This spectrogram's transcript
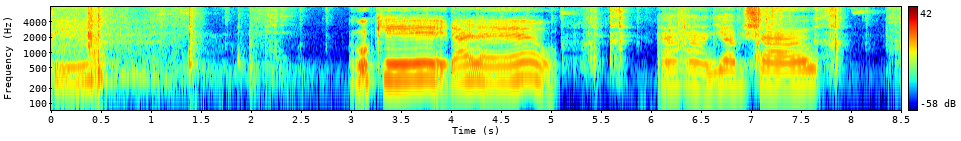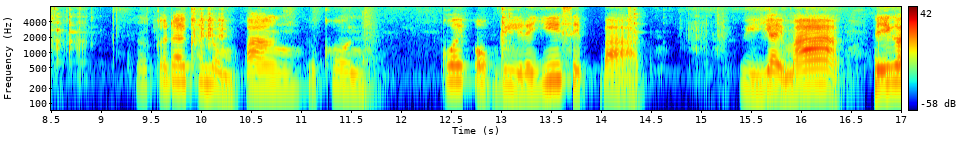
สิโอเค ได้แล้ว อาหารยามเช้า แล้วก็ได้ขนมปังทุกคน กล้วยอบหวีละยี่สิบบาท หวีใหญ่มาก นี้ก็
